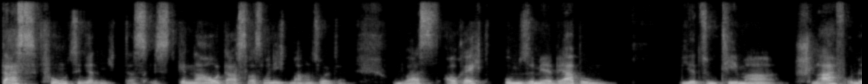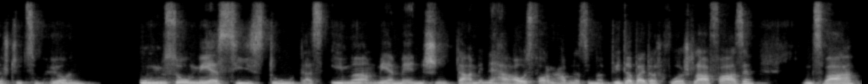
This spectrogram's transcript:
Das funktioniert nicht. Das ist genau das, was man nicht machen sollte. Und du hast auch recht, umso mehr Werbung wir zum Thema Schlafunterstützung hören, umso mehr siehst du, dass immer mehr Menschen damit eine Herausforderung haben. Das sind wir wieder bei der Vorschlafphase. Und zwar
